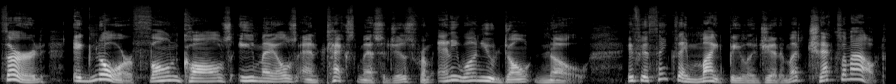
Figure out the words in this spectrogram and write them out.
Third, ignore phone calls, emails, and text messages from anyone you don't know. If you think they might be legitimate, check them out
